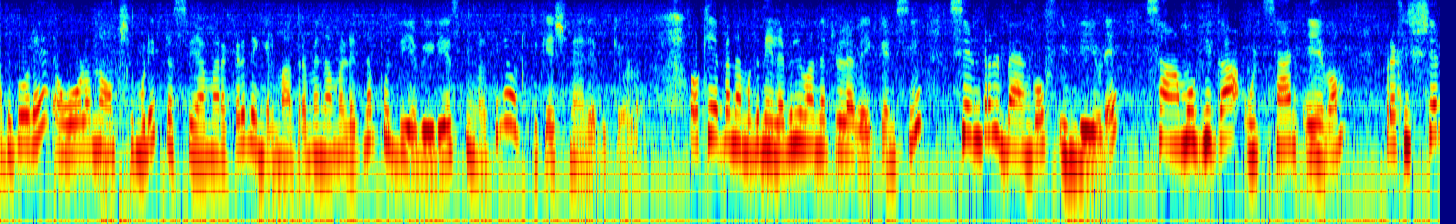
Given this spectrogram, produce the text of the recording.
അതുപോലെ ഓളെന്ന ഓപ്ഷൻ കൂടി പ്രസ് ചെയ്യാൻ മറക്കരുത്. എങ്കിൽ മാത്രമേ നമ്മളിടുന്ന പുതിയ വീഡിയോസ് നിങ്ങൾക്ക് നോട്ടിഫിക്കേഷനായി ലഭിക്കുകയുള്ളൂ. ഓക്കെ അപ്പം നമുക്ക് നിലവിൽ വന്നിട്ടുള്ള വേക്കൻസി സെൻട്രൽ ബാങ്ക് ഓഫ് ഇന്ത്യയുടെ സാമൂഹിക ഉത്സാൻ ഏവം പ്രഹിഷൻ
